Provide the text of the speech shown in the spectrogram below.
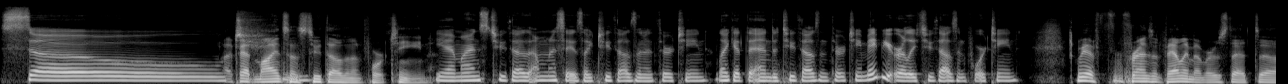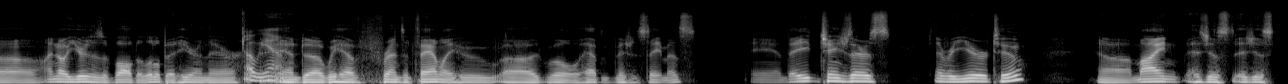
So I've had mine since 2014. Yeah, mine's 2000. I'm going to say it's like 2013, like at the end of 2013, maybe early 2014. We have friends and family members that uh, I know yours has evolved a little bit here and there. Oh, yeah. and uh, we have friends and family who uh, will have mission statements, and they change theirs every year or two. Uh, mine has just it just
